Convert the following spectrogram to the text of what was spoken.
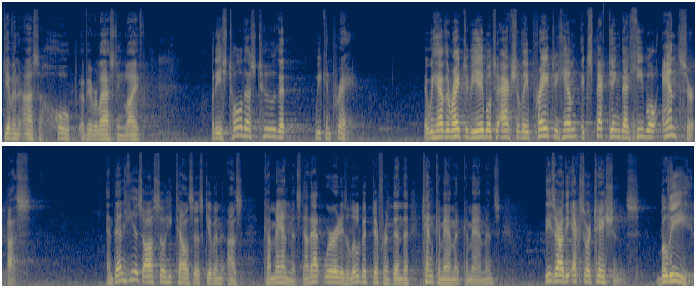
given us a hope of everlasting life. But he's told us, too, that we can pray. That we have the right to be able to actually pray to him, expecting that he will answer us. And then he has also, he tells us, given us commandments. Now, that word is a little bit different than the Ten Commandment commandments. These are the exhortations believe,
